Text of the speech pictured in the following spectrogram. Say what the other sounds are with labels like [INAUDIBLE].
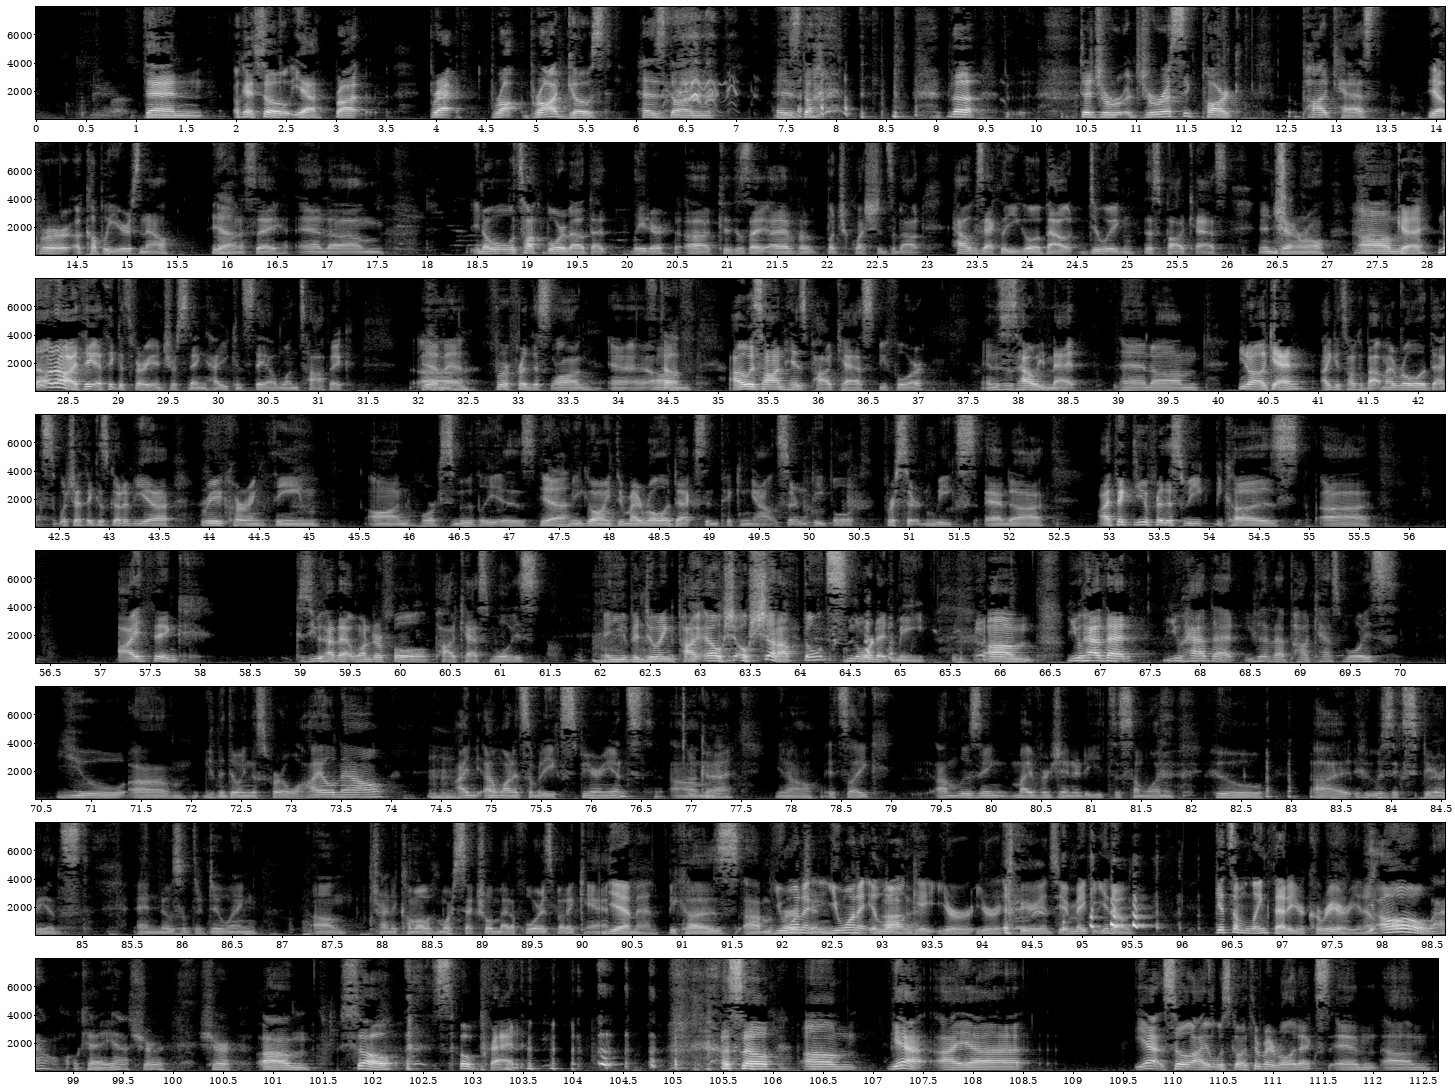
then okay. So yeah, broad, Brad, broad, broad Ghost has done has done [LAUGHS] the the Jur- Jurassic Park podcast Yep. for a couple years now. Yeah. I want to say, and um, you know, we'll talk more about that later because I, I have a bunch of questions about how exactly you go about doing this podcast in general. [LAUGHS] Um, Okay. No, no, I think I think it's very interesting how you can stay on one topic. Yeah, uh, man. For for this long, uh, um, tough. I was on his podcast before, and this is how we met. And um, you know, again, I could talk about my Rolodex, which I think is going to be a reoccurring theme on Work Smoothly. Is Yeah. me going through my Rolodex and picking out certain people for certain weeks. And uh, I picked you for this week because uh, I think because you have that wonderful podcast voice. And you've been doing pod- oh sh- oh shut up! Don't snort at me. [LAUGHS] Um, you have that you have that you have that podcast voice. You um you've been doing this for a while now. I I wanted somebody experienced. Um, Okay. You know, it's like I'm losing my virginity to someone who [LAUGHS] uh, who is experienced and knows what they're doing. Um, trying to come up with more sexual metaphors, but I can't. Yeah, man. because I'm You want to you want to elongate your your experience here. Make you know, get some length out of your career. You know. Oh wow. Okay. Yeah. Sure. Sure. Um. So. [LAUGHS] So Brad. [LAUGHS] [LAUGHS] so. Um. Yeah. I. uh Yeah. So I was going through my Rolodex and um,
